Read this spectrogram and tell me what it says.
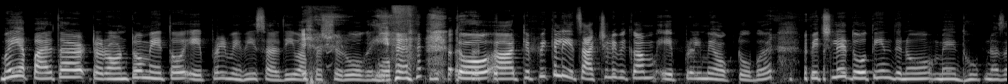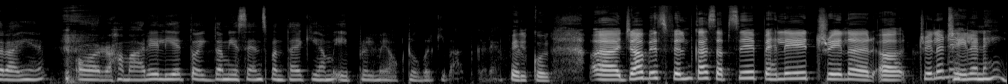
भैया पारता टोरंटो में तो अप्रैल में भी सर्दी वापस शुरू हो गई है। तो typically it's actually become April में अक्टूबर। पिछले दो तीन दिनों में धूप नज़र आई है और हमारे लिए तो एकदम ये सेंस बनता है कि हम अप्रैल में अक्टूबर की बात बिल्कुल। जब इस फ़िल्म का सबसे पहले ट्रेलर ट्रेलर नहीं, ट्रेलर नहीं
